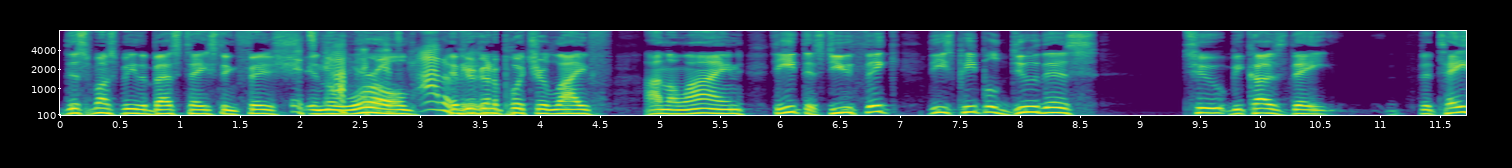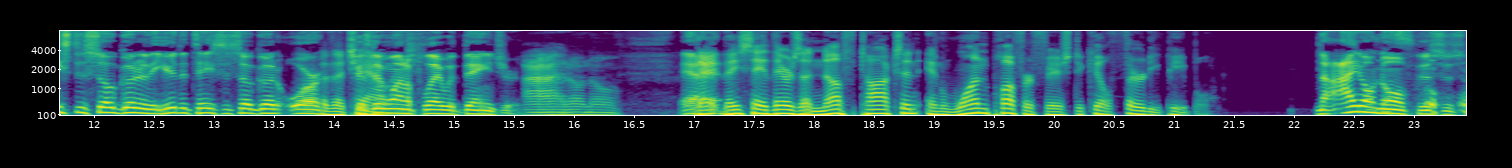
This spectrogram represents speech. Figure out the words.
This must be the best tasting fish It's in gotta- the world if you're going to put your life on the line to eat this. Do you think these people do this to because they the taste is so good or they hear the taste is so good or because they want to play with danger? I don't know. They, they say there's enough toxin in one pufferfish to kill 30 people. Now I don't know if this is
